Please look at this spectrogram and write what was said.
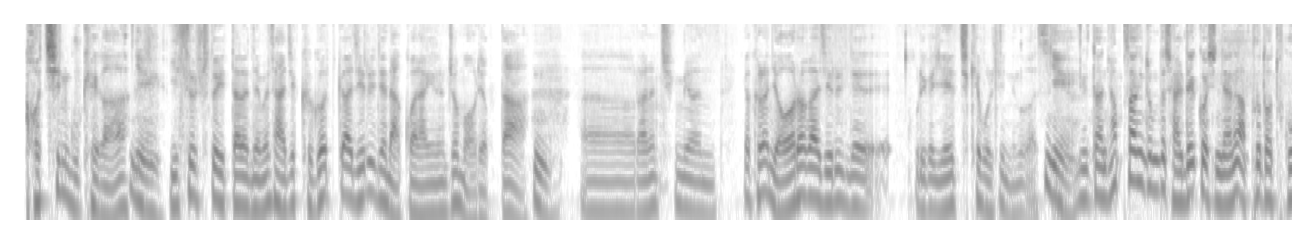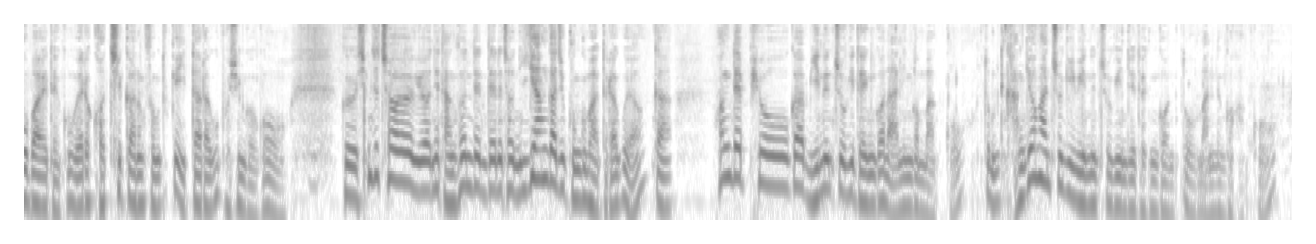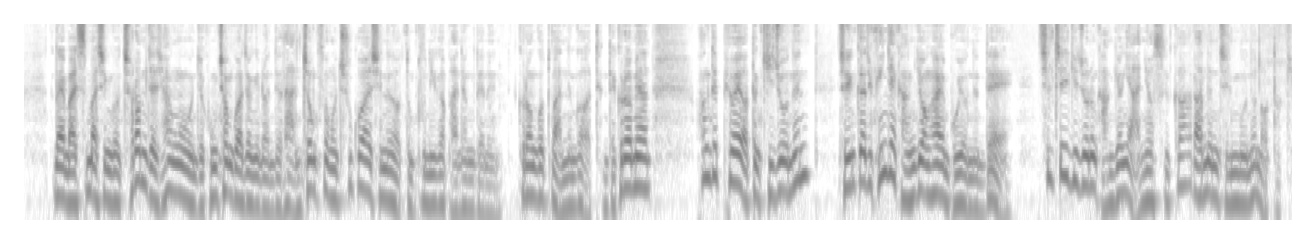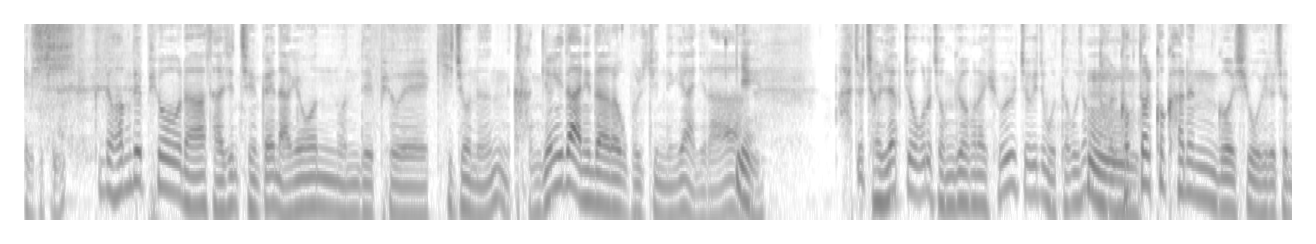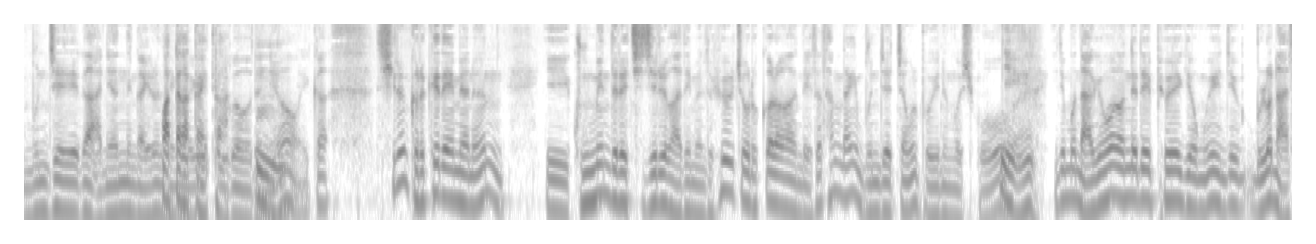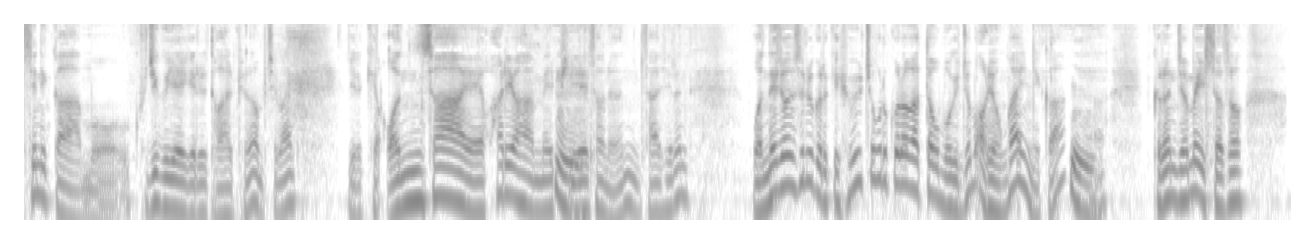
거친 국회가 예. 있을 수도 있다는 점에서 아직 그것까지를 이제 낙관하기는 좀 어렵다. 음. 어, 라는 측면, 그러니까 그런 여러 가지를 이제 우리가 예측해 볼 수 있는 것 같습니다. 예, 일단 협상이 좀 더 잘 될 것이냐는 앞으로 더 두고 봐야 되고 외려 거칠 가능성도 꽤 있다라고 보신 거고 그 심재철 의원이 당선된 데는 전 이게 한 가지 궁금하더라고요. 그러니까 황 대표가 미는 쪽이 된 건 아닌 건 맞고 좀 강경한 쪽이 미는 쪽이 이제 된 건 또 맞는 것 같고 그다음에 말씀하신 것처럼 이제 향후 이제 공천 과정 이런 데서 안정성을 추구하시는 어떤 분위기가 반영되는 그런 것도 맞는 것 같은데 그러면 황 대표의 어떤 기조는 지금까지 굉장히 강경하게 보였는데 실질 기조는 강경이 아니었을까라는 질문은 어떻게 보시나요? 근데 황 대표나 사실 지금까지 나경원 원대표의 기조는 강경이다 아니다라고 볼 수 있는 게 아니라 네. 아주 전략적으로 정교하거나 효율적이지 못하고 좀 음. 덜컥덜컥 하는 것이 오히려 전 문제가 아니었는가 이런 생각이 들거든요. 음. 그러니까 실은 그렇게 되면은 이 국민들의 지지를 받으면서 효율적으로 끌어가는 데서 상당히 문제점을 보이는 것이고 예. 이제 뭐 나경원 원내대표의 경우에 이제 물러났으니까 뭐 굳이 그 얘기를 더 할 필요는 없지만 이렇게 언사의 화려함에 음. 비해서는 사실은 원내 전술을 그렇게 효율적으로 끌어갔다고 보긴 좀 어려운 거 아닙니까? 음. 어, 그런 점에 있어서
